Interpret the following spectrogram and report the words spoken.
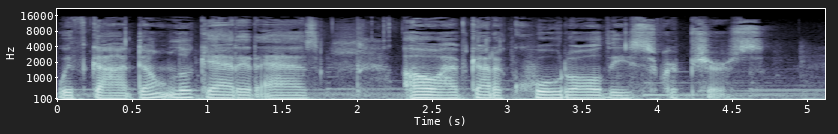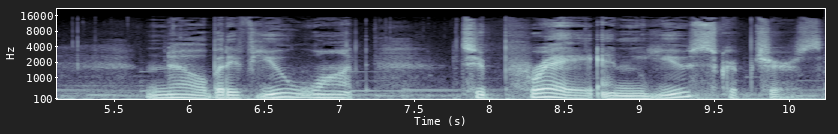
with God. Don't look at it as, oh, I've got to quote all these scriptures. No, but if you want to pray and use scriptures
